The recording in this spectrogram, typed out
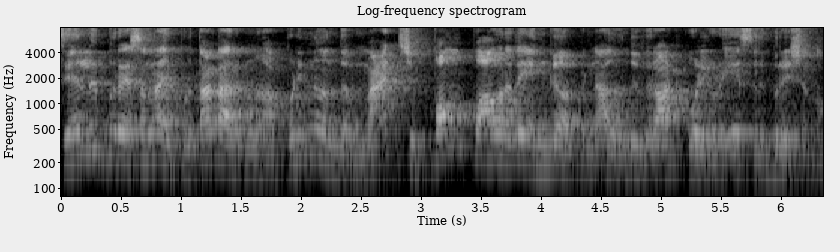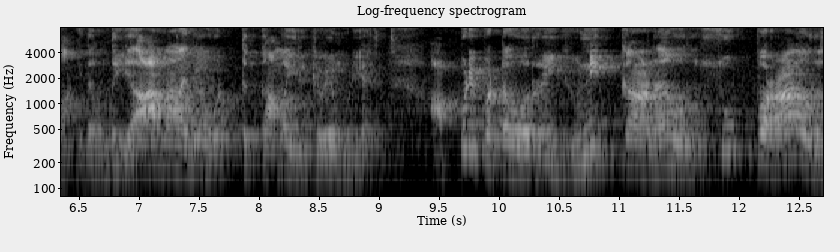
செலிப்ரேஷன்லாம் இப்படி தாண்டா இருக்கணும். அப்படின்னு அந்த மேட்ச் பம்ப் ஆகுறதே எங்கே அப்படின்னா அது வந்து விராட் கோலியுடைய செலிப்ரேஷன் தான். இதை வந்து யாருனாலையுமே ஒத்துக்காமல் இருக்கவே முடியாது. அப்படிப்பட்ட ஒரு யுனிக்கான ஒரு சூப்பரான ஒரு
